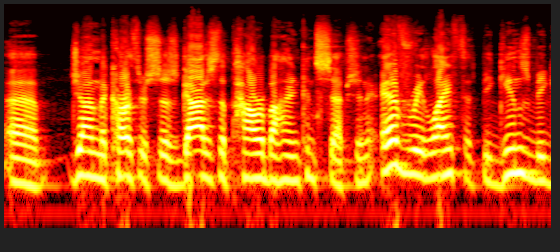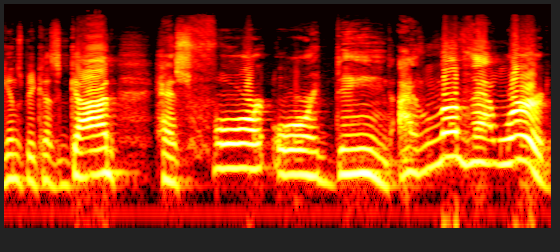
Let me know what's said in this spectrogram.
uh, John MacArthur says God is the power behind conception. Every life that begins, begins because God has foreordained. I love that word.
